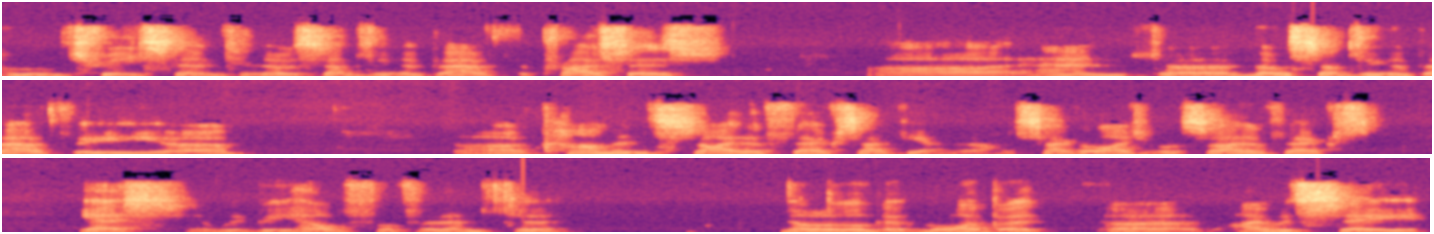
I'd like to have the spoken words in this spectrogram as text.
who treats them to know something about the process uh, and uh, know something about the uh, uh, common side effects, psychological side effects yes, it would be helpful for them to know a little bit more. But uh, I would say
